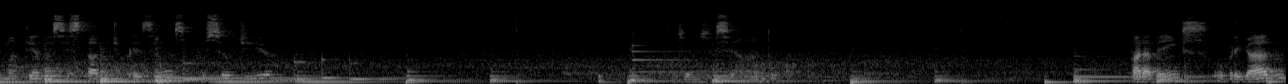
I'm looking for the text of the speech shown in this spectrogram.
E mantendo esse estado de presença para o seu dia. Vamos encerrando. Parabéns, obrigado.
